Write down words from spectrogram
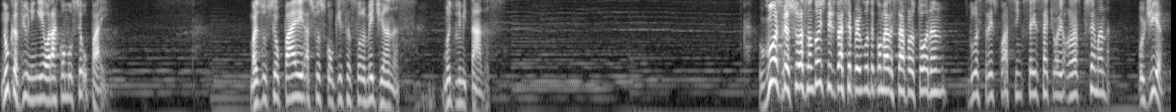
Nunca viu ninguém orar como o seu pai. Mas o seu pai, as suas conquistas foram medianas, muito limitadas. Algumas pessoas são tão espirituais, você pergunta como ela está, fala, estou orando duas, três, quatro, cinco, seis, sete, oito horas por semana, por dia.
